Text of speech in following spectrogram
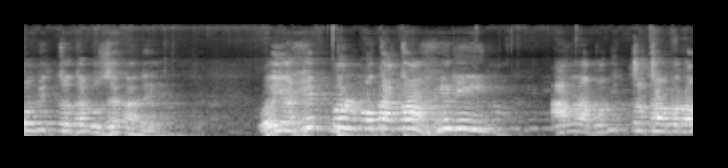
পবিত্রতা বুঝে না রে। ওই হিব্বুল মুতাতাহিরিন আল্লাহ পবিত্রতা অবলম্বন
